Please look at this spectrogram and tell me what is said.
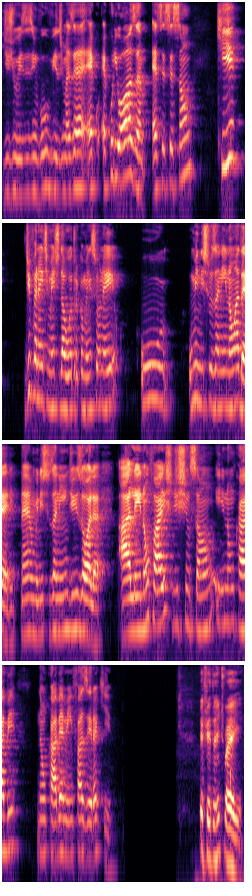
de juízes envolvidos, mas é, é, é curiosa essa exceção que, diferentemente da outra que eu mencionei, o, o ministro Zanin não adere, né? O ministro Zanin diz, olha, a lei não faz distinção e não cabe, não cabe a mim fazer aqui. Perfeito, a gente vai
